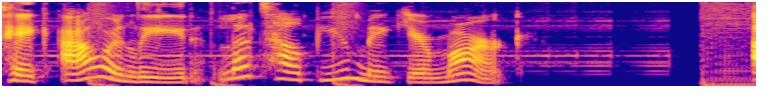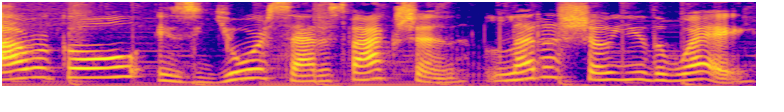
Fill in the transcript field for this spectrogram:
Take our lead, let's help you make your mark. Our goal is your satisfaction. Let us show you the way.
